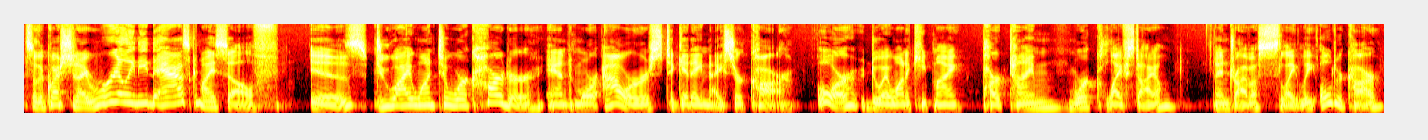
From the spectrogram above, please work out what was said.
So the question I really need to ask myself is Do I want to work harder and more hours to get a nicer car? Or do I want to keep my part time work lifestyle and drive a slightly older car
